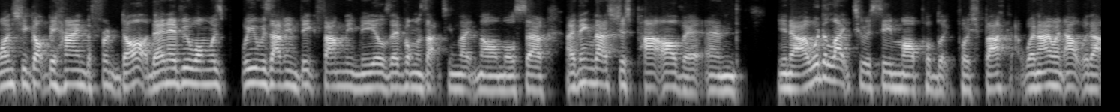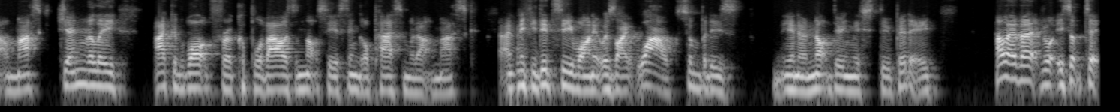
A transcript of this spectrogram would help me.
once you got behind the front door, then everyone was we was having big family meals, everyone was acting like normal. So I think that's just part of it. And you know, I would have liked to have seen more public pushback. When I went out without a mask, generally I could walk for a couple of hours and not see a single person without a mask. And if you did see one, it was like, wow, somebody's, you know, not doing this stupidity. However, it's up to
